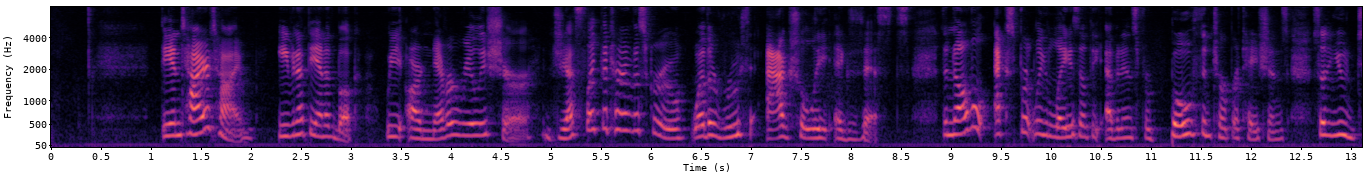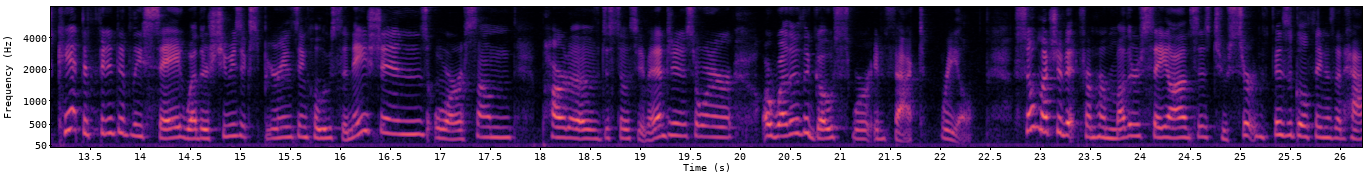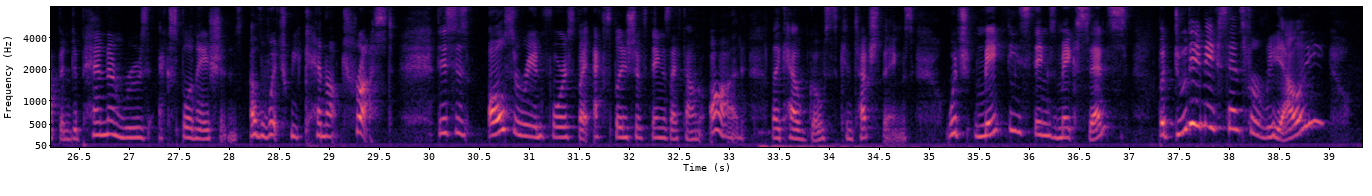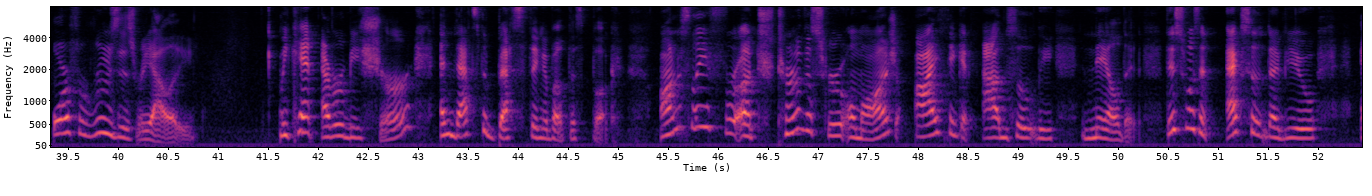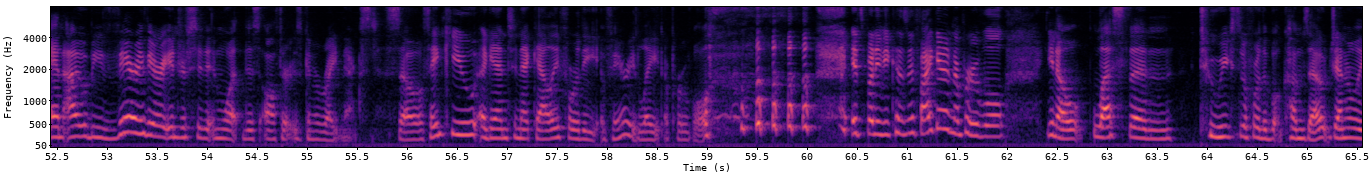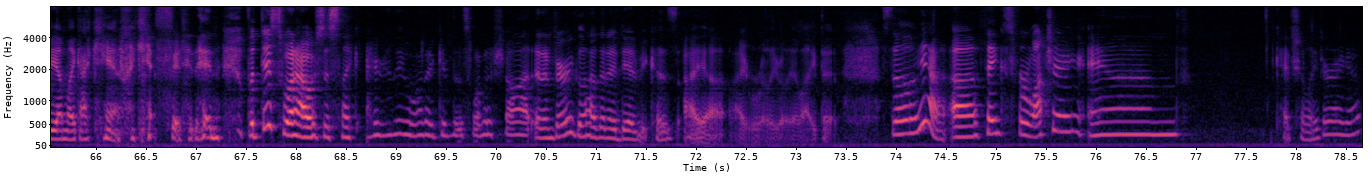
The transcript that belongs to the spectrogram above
The entire time, even at the end of the book, we are never really sure, just like the turn of the screw, whether Ruth actually exists. The novel expertly lays out the evidence for both interpretations so that you can't definitively say whether she was experiencing hallucinations or some part of dissociative identity disorder or whether the ghosts were in fact real. So much of it, from her mother's seances to certain physical things that happen, depend on Roos' explanations, of which we cannot trust. This is also reinforced by explanation of things I found odd, like how ghosts can touch things, which make these things make sense, but do they make sense for reality or for Roos's reality? We can't ever be sure, and that's the best thing about this book honestly, for a turn of the screw homage, I think it absolutely nailed it. This was an excellent debut, and I would be very, very interested in what this author is going to write next. So thank you again to NetGalley for the very late approval. it's funny because if I get an approval, you know, less than two weeks before the book comes out, generally I'm like, I can't, I can't fit it in. But this one, I was just like, I really want to give this one a shot, and I'm very glad that I did because I, uh, I really, really liked it. So yeah, uh, thanks for watching, and catch you later, I guess.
